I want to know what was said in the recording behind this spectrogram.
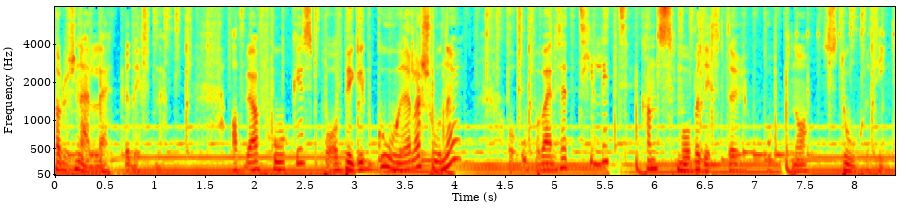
tradisjonelle bedriftene. At ved å ha fokus på å bygge gode relasjoner og opparbeide seg tillit, kan små bedrifter oppnå store ting.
